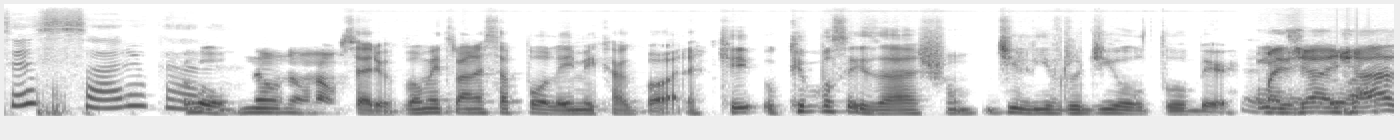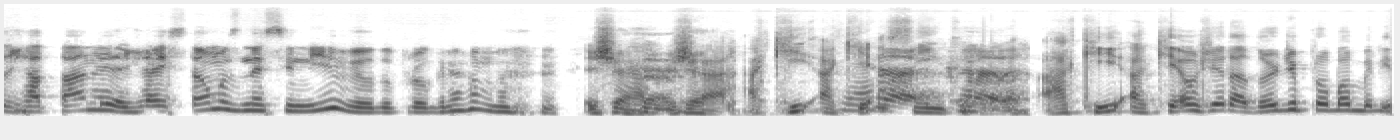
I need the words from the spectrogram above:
desnecessário, cara. Oh, não, não, não, sério, vamos entrar nessa polêmica agora. Que, o que vocês acham de livro de youtuber? Mas já, É, eu já, acho- já, tá, ne- já estamos nesse nível do programa? Já, já. Aqui, aqui é Já. assim, cara. Aqui, aqui é o gerador de probabilidade.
